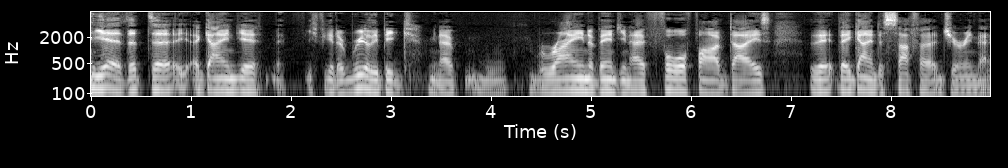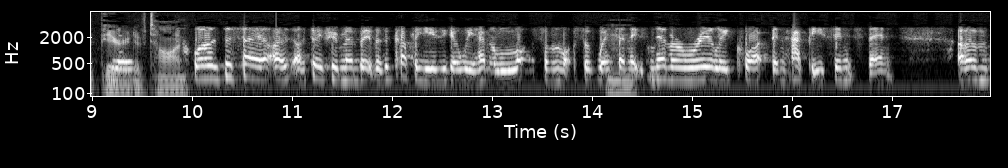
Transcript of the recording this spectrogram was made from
yeah, that uh, again, yeah, if you get a really big, you know, rain event, you know, four or five days, they're, they're going to suffer during that period yeah. of time. Well, as I say, I, I don't know if you remember, it was a couple of years ago we had lots and lots of wet, mm. and it's never really quite been happy since then. Um,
